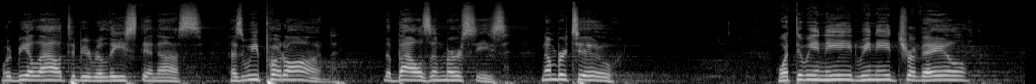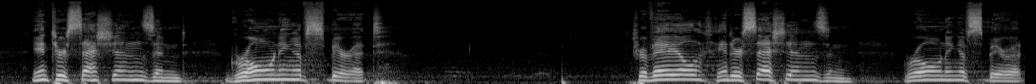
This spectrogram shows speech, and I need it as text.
would be allowed to be released in us as we put on the bowels and mercies. Number two, what do we need? We need travail, intercessions, and groaning of spirit. Travail, intercessions, and groaning of spirit.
